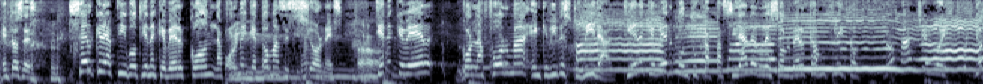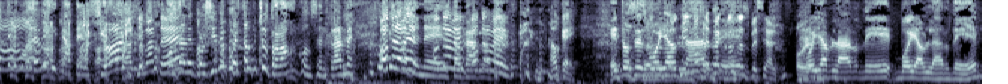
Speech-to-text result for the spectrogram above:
entonces, ser creativo tiene que ver con la forma en que tomas decisiones. Tiene que ver con la forma en que vives tu vida. Tiene que ver con tu capacidad de resolver conflictos. No manches, güey. Yo tengo déficit de atención. Así va a ser. O sea, de por sí me cuesta mucho trabajo concentrarme. ¿Por qué Otra vez, hacen otra esto, vez, Carlos? otra vez. Ok. Entonces voy a Los mismos hablar efectos de, especiales. voy a hablar de voy a hablar de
